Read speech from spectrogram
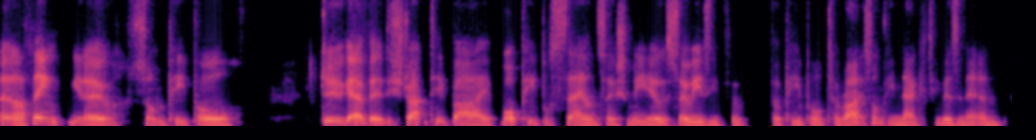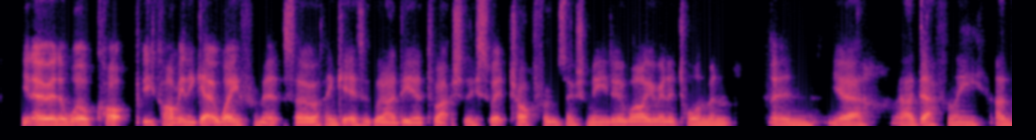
and I think you know some people do get a bit distracted by what people say on social media. It's so easy for for people to write something negative, isn't it? And you know, in a World Cup, you can't really get away from it. So I think it is a good idea to actually switch off from social media while you're in a tournament. And yeah, I definitely, I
